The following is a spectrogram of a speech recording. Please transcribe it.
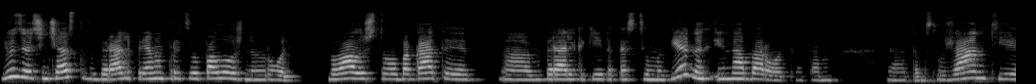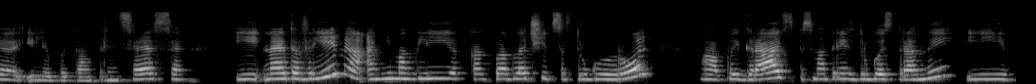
люди очень часто выбирали прямо противоположную роль. Бывало, что богатые выбирали какие-то костюмы бедных и наоборот, там, а, там служанки или бы там принцессы. И на это время они могли как бы облачиться в другую роль, а, поиграть, посмотреть с другой стороны и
